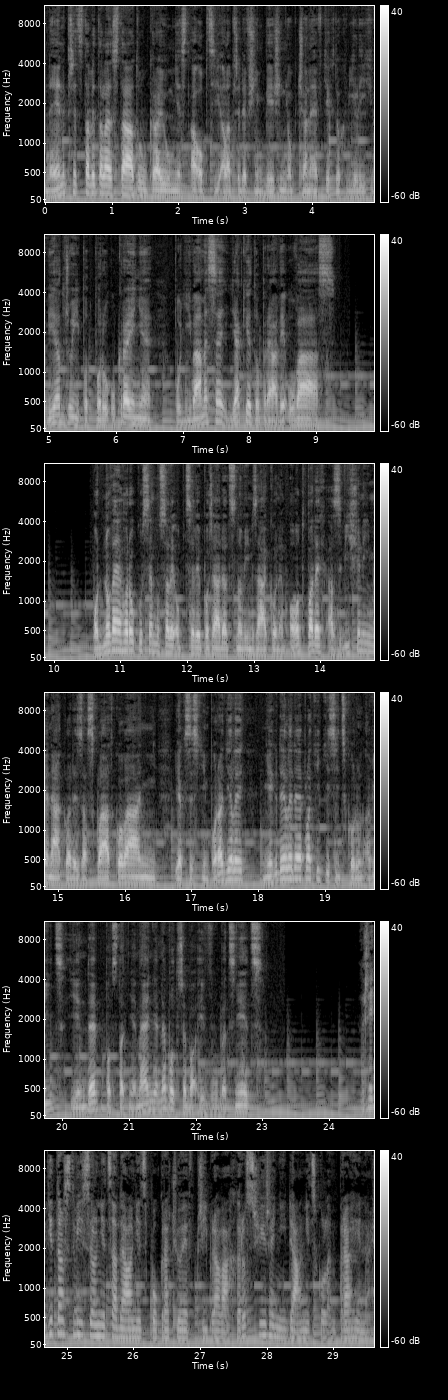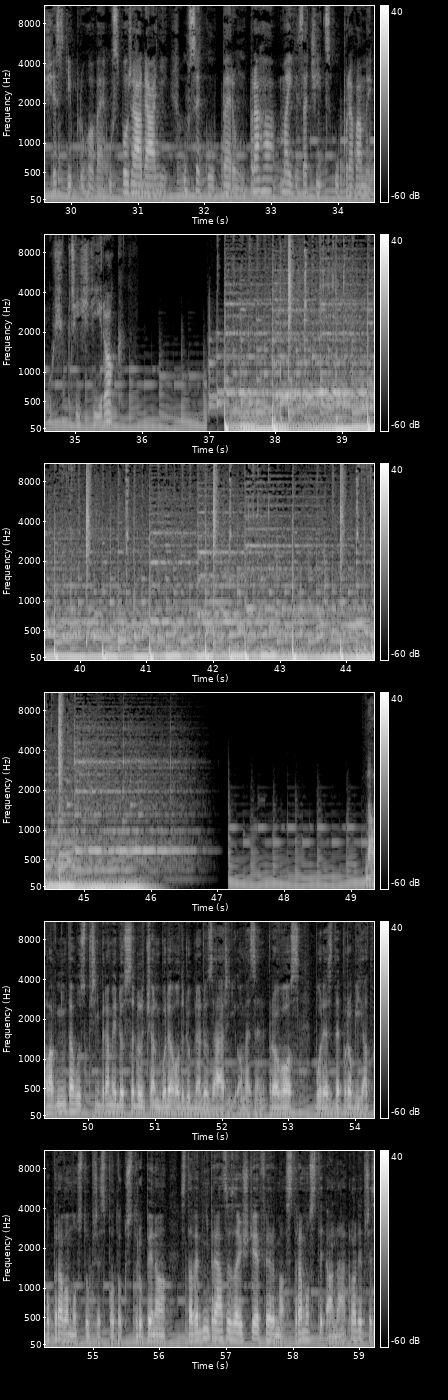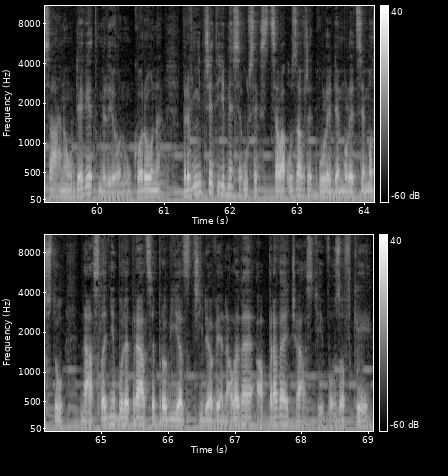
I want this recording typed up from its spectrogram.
Nejen představitelé států, krajů, měst a obcí, ale především běžní občané v těchto chvílích vyjadřují podporu Ukrajině. Podíváme se, jak je to právě u vás. Od nového roku se museli obce vypořádat s novým zákonem o odpadech a zvýšenými náklady za skládkování. Jak si s tím poradili? Někdy lidé platí tisíc korun a víc, jinde podstatně méně nebo třeba i vůbec nic. Ředitelství silnic a dálnic pokračuje v přípravách rozšíření dálnic kolem Prahy na šestipruhové uspořádání. Úseku Perun Praha mají začít s úpravami už příští rok. Hlavním tahu z příbramy do Sedlčan bude od dubna do září omezen provoz. Bude zde probíhat oprava mostu přes potok Strupina. Stavební práce zajišťuje firma Stramosty a náklady přesáhnou 9 milionů korun. První tři týdny se úsek zcela uzavře kvůli demolici mostu. Následně bude práce probíhat střídavě na levé a pravé části vozovky.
